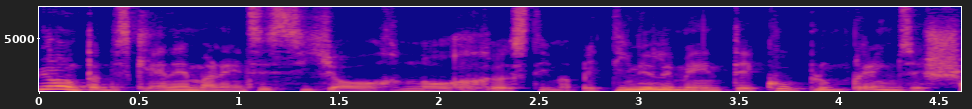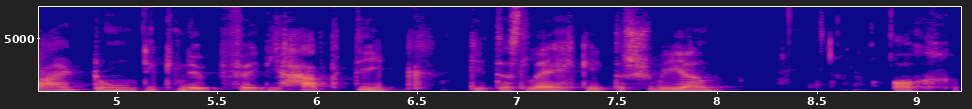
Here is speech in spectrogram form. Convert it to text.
Ja, und dann das kleine Mal eins ist sicher auch noch das Thema Bedienelemente, Kupplung, Bremse, Schaltung, die Knöpfe, die Haptik. Geht das leicht, geht das schwer? Auch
